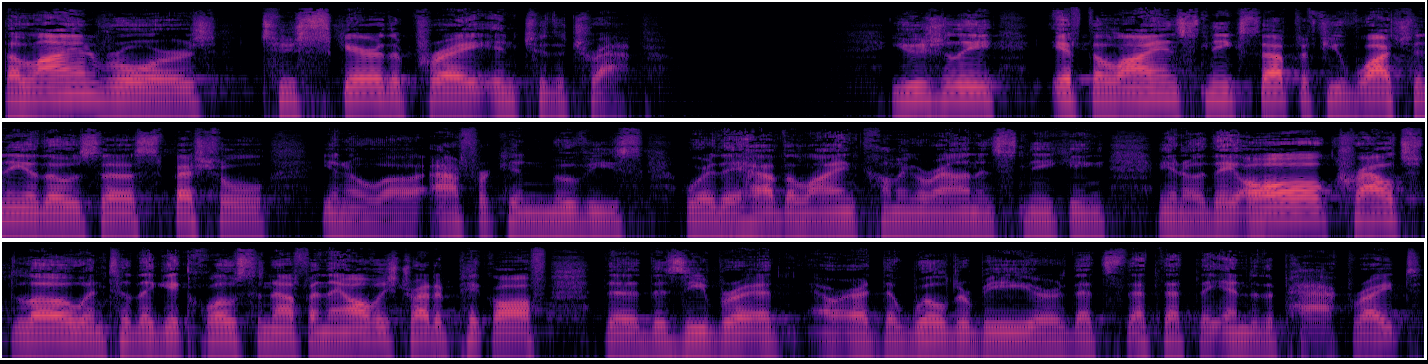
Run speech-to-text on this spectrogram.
The lion roars to scare the prey into the trap. Usually, if the lion sneaks up, if you've watched any of those uh, special, you know, uh, African movies where they have the lion coming around and sneaking, you know, they all crouch low until they get close enough, and they always try to pick off the, the zebra at, or at the wildebeest, or that's, that's at the end of the pack, right?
